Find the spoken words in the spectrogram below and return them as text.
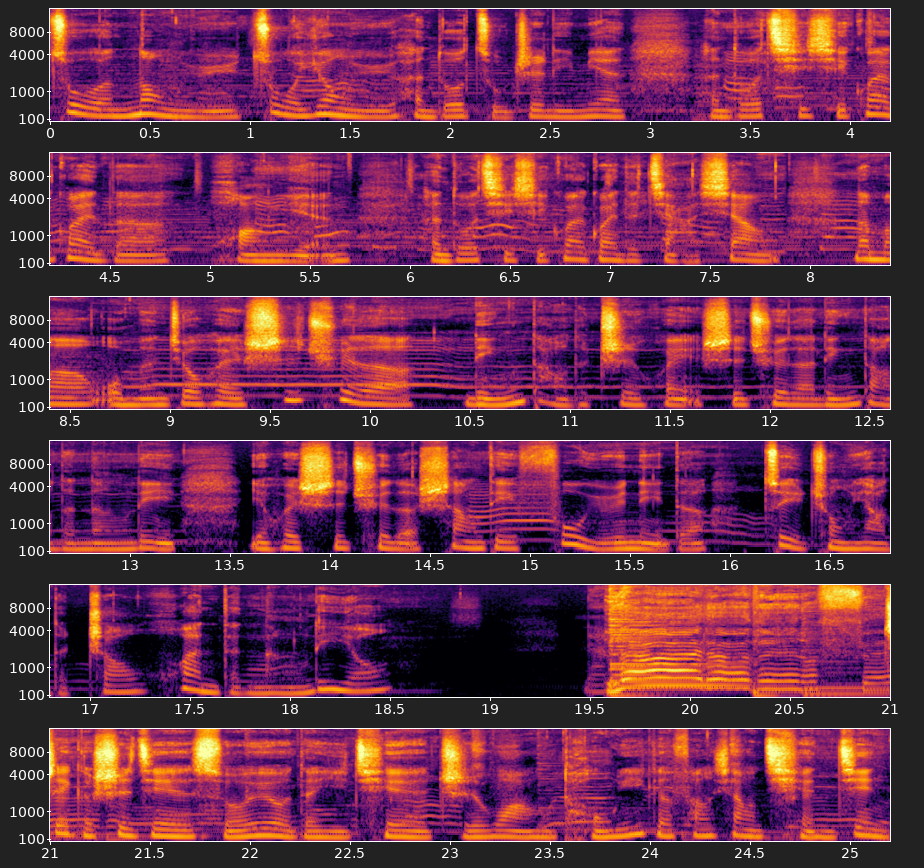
作弄于作用于很多组织里面，很多奇奇怪怪的谎言，很多奇奇怪怪的假象，那么我们就会失去了领导的智慧，失去了领导的能力，也会失去了上帝赋予你的最重要的召唤的能力哦。这个世界所有的一切只往同一个方向前进，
